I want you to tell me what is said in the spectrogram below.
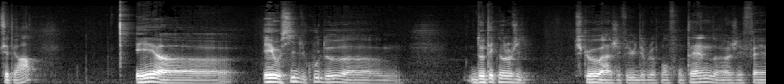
etc. Et, et, aussi du coup de, de technologie. Puisque voilà, j'ai fait du développement front-end, j'ai fait,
